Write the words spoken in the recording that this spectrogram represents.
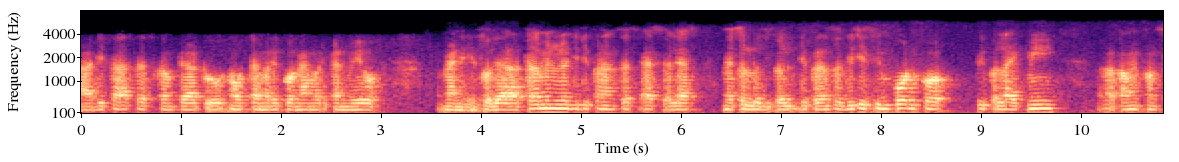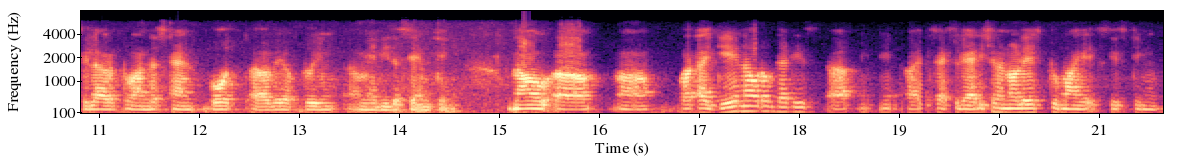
uh, disasters compared to North American American way of managing. So there are terminology differences as well as methodological differences. This is important for people like me uh, coming from Lanka to understand both uh, way of doing maybe the same thing. Now, what I gain out of that is uh, it's actually additional knowledge to my existing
